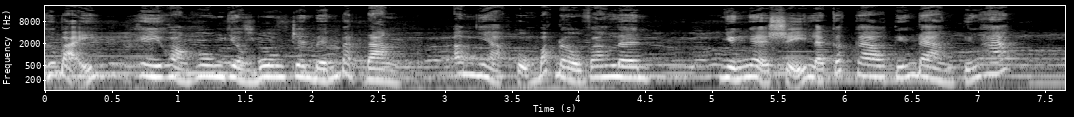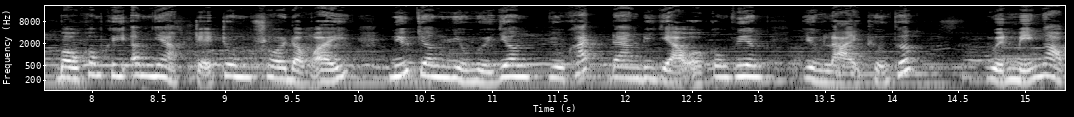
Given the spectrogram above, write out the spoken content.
thứ bảy, khi hoàng hôn dần buông trên bến Bạch Đằng, âm nhạc cũng bắt đầu vang lên. Những nghệ sĩ lại cất cao tiếng đàn, tiếng hát. Bầu không khí âm nhạc trẻ trung sôi động ấy, níu chân nhiều người dân, du khách đang đi dạo ở công viên dừng lại thưởng thức. Nguyễn Mỹ Ngọc,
